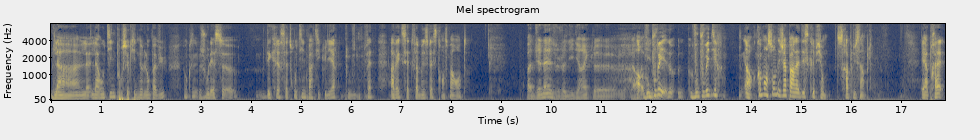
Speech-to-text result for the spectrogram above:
la, la- la routine pour ceux qui ne l'ont pas vue. Donc je vous laisse euh, décrire cette routine particulière que vous faites avec cette fameuse veste transparente. Pas de genèse, je dis direct le, la Alors, vous pouvez, vous pouvez dire. Alors commençons déjà par la description. Ce sera plus simple. Et après,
